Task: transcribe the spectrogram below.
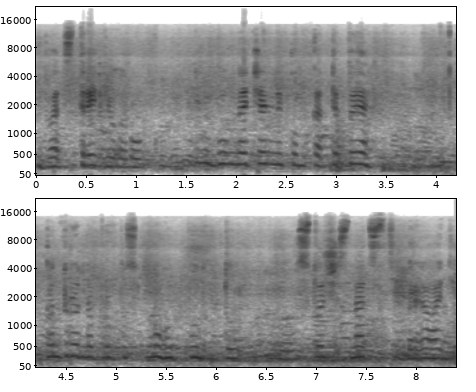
23 року. Він був начальником КТП контрольно-пропускного пункту в 116 бригаді,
